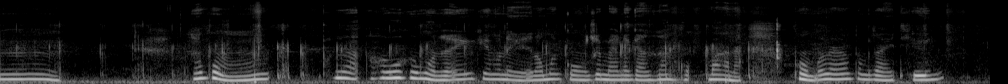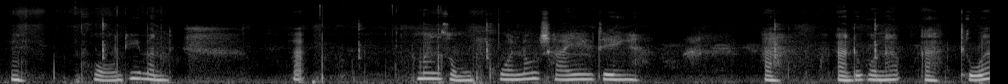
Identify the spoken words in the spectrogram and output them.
น แล้วผมเพื่อเขาก็คือหมดเลยเกมโมดหนึ่งแล้วมันโกงใช่ไหมในการสร้างของบ้านอะ ผมก็เลยต้องทำใจทิ้ง ของที่มันอะมันสมควรต้องใช้จริงๆอะ อ่านทุกคนนะครับ อะ ถือว่า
